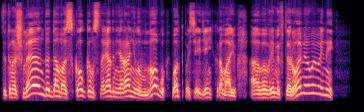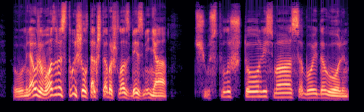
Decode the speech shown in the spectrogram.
зато на Шменде-дом осколком снаряда меня ранило в ногу, вот по сей день хромаю, а во время Второй мировой войны у меня уже возраст вышел, так что обошлось без меня. Чувствовала, что он весьма собой доволен.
